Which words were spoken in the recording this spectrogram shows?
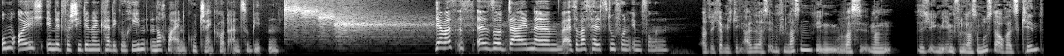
um euch in den verschiedenen Kategorien nochmal einen Gutscheincode anzubieten. Ja, was ist äh, so dein, ähm, also was hältst du von Impfungen? Also ich habe mich gegen all das impfen lassen, gegen was man sich irgendwie impfen lassen musste, auch als Kind.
